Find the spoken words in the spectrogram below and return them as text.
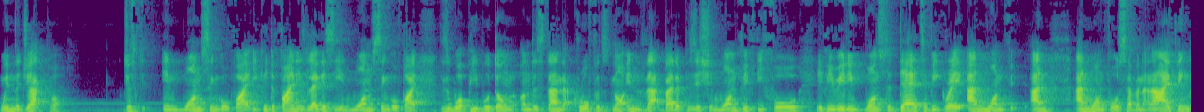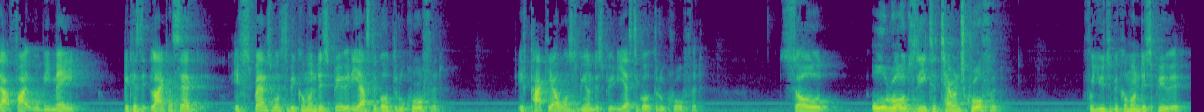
win the jackpot just in one single fight. He could define his legacy in one single fight. This is what people don't understand, that Crawford's not in that bad a position. 154, if he really wants to dare to be great, and, one, and, and 147. And I think that fight will be made. Because like I said, if Spence wants to become undisputed, he has to go through Crawford. If Pacquiao wants to be undisputed, he has to go through Crawford. So all roads lead to Terence Crawford for you to become undisputed.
